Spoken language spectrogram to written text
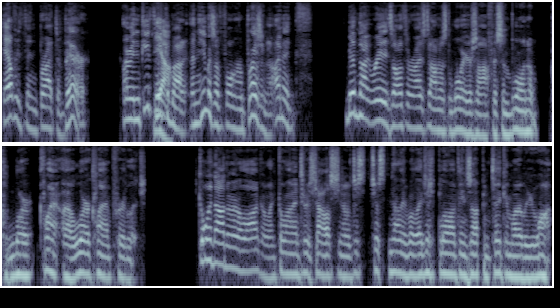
everything brought to bear. I mean, if you think Yeah. about it, and he was a former president. I mean, midnight raids authorized down his lawyer's office and blowing up lawyer client, uh, lawyer client privilege. Going down to Mar-a-Lago and going into his house, you know, just just knowing, well, they just blowing things up and taking whatever you want.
